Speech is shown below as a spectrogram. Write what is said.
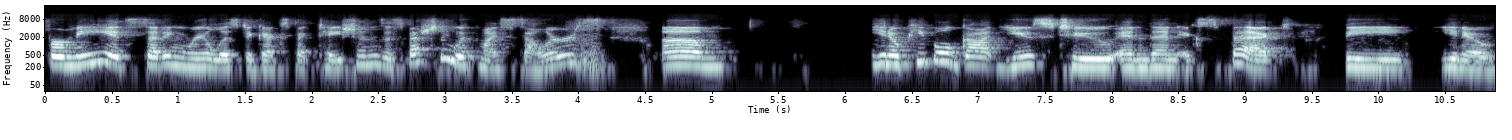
for me, it's setting realistic expectations, especially with my sellers. Um, you know, people got used to and then expect the, you know,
